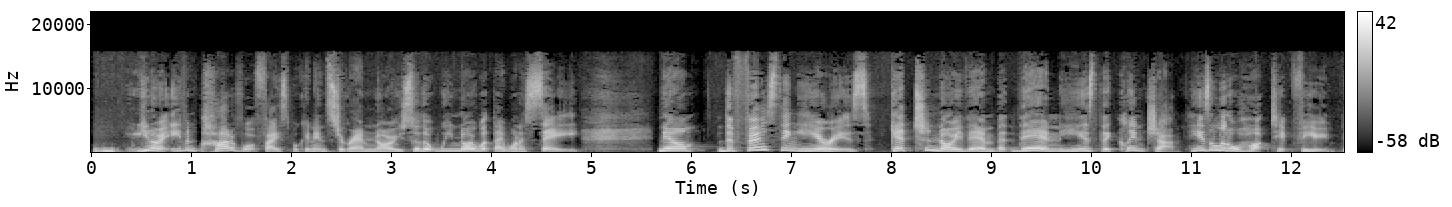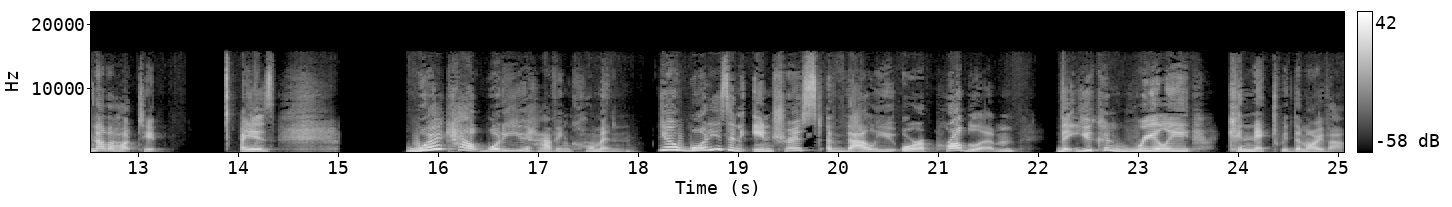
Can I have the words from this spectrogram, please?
you know, even part of what Facebook and Instagram know so that we know what they want to see. Now, the first thing here is get to know them, but then here's the clincher. Here's a little hot tip for you. Another hot tip is work out what do you have in common? You know, what is an interest, a value, or a problem that you can really connect with them over.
